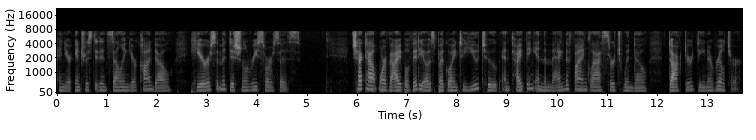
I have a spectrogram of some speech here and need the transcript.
and you're interested in selling your condo, here are some additional resources. Check out more valuable videos by going to YouTube and typing in the magnifying glass search window Dr. Deena Realtor.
